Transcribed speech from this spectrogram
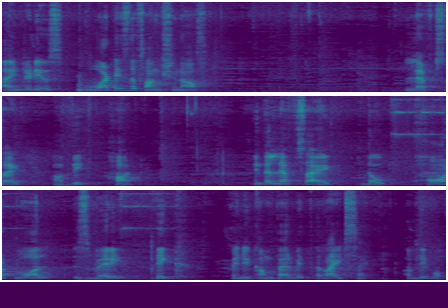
I introduce what is the function of left side of the heart. In the left side, the heart wall is very thick when you compare with right side of the wall.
